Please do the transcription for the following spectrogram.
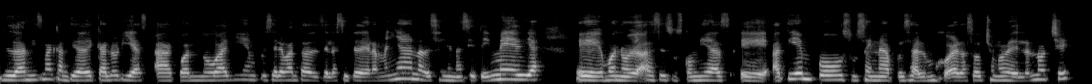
la misma cantidad de calorías a cuando alguien pues, se levanta desde las 7 de la mañana, desayuna a las 7 y media, eh, bueno, hace sus comidas eh, a tiempo, su cena pues a lo mejor a las 8 o 9 de la noche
